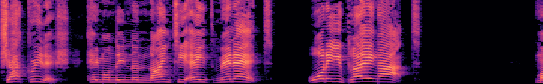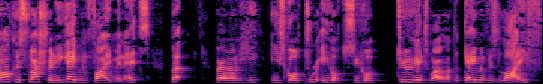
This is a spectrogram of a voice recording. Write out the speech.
Jack Grealish came on in the 98th minute. What are you playing at? Marcus Rashford, he gave him five minutes, bear he, he scored three, he got, he got two against Wales, had the game of his life,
